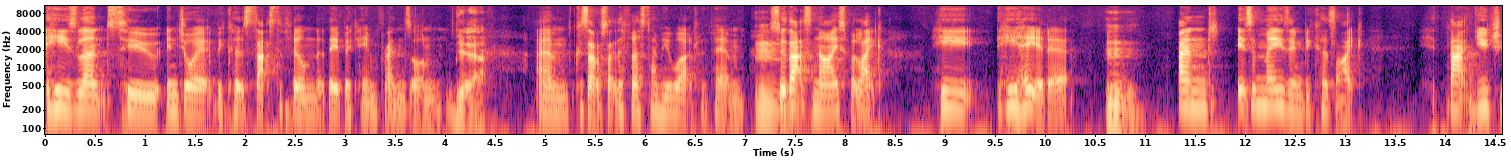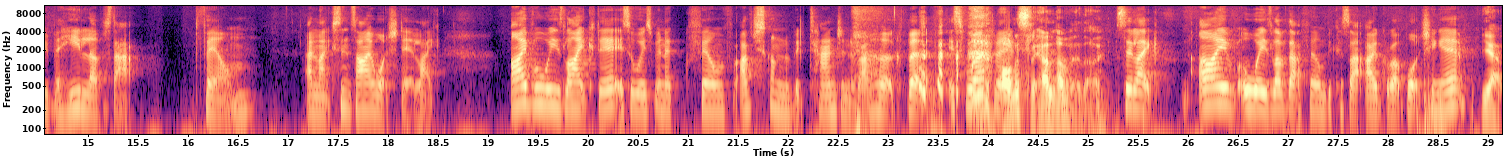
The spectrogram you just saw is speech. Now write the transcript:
he's learnt to enjoy it because that's the film that they became friends on Yeah. because that was like the first time he worked with him. Mm. So that's nice, but like he he hated it, Mm. and it's amazing because like that YouTuber he loves that film, and like since I watched it, like I've always liked it. It's always been a film. For, I've just gone on a big tangent about Hook, but it's worth it. Honestly, I love it though. So like I've always loved that film because I, I grew up watching it Yeah.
